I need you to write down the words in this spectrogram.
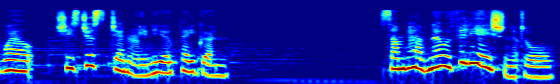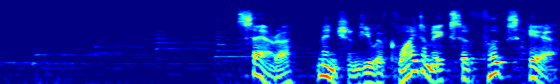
Well, she's just generally neo-pagan. Some have no affiliation at all. Sarah mentioned you have quite a mix of folks here.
